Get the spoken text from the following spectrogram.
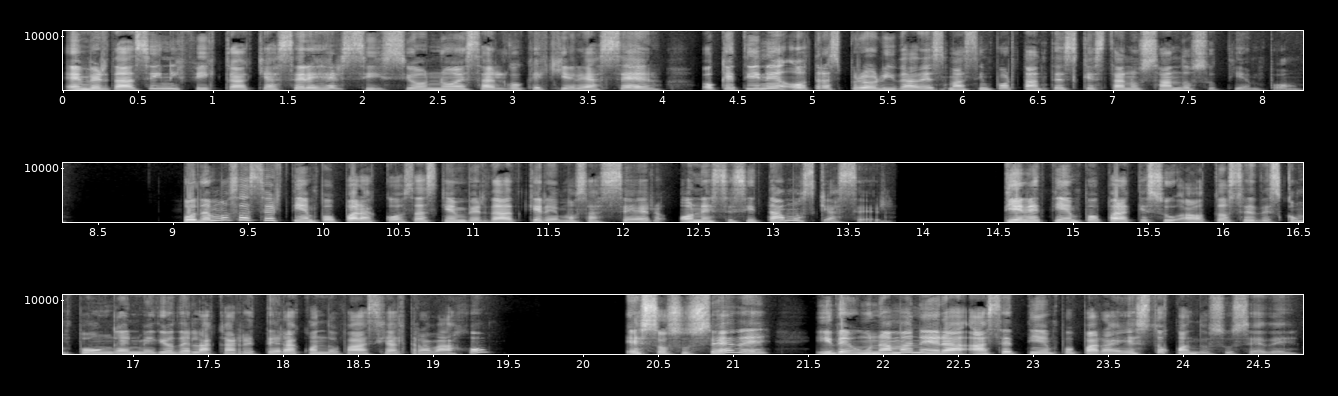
En verdad significa que hacer ejercicio no es algo que quiere hacer o que tiene otras prioridades más importantes que están usando su tiempo. Podemos hacer tiempo para cosas que en verdad queremos hacer o necesitamos que hacer. ¿Tiene tiempo para que su auto se descomponga en medio de la carretera cuando va hacia el trabajo? Eso sucede y de una manera hace tiempo para esto cuando sucede.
